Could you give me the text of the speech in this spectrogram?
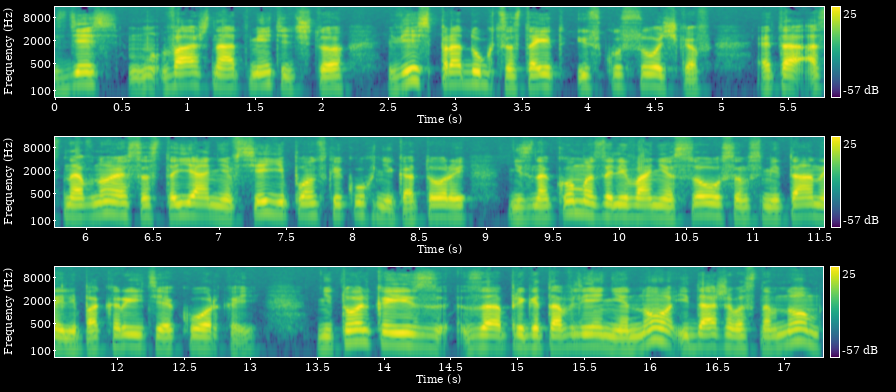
Здесь важно отметить, что весь продукт состоит из кусочков. Это основное состояние всей японской кухни, которой не знакомо заливание соусом, сметаной или покрытие коркой. Не только из-за приготовления, но и даже в основном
